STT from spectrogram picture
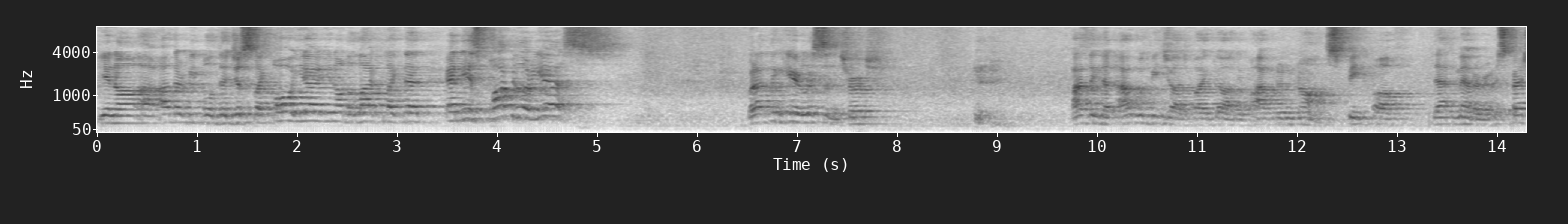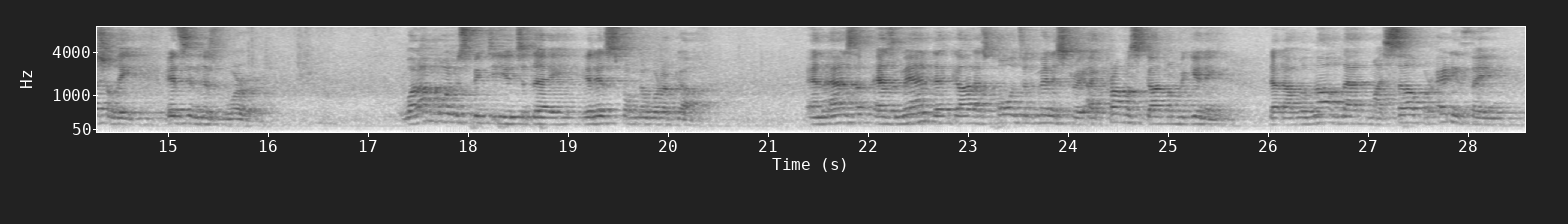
you know, uh, other people. They're just like, oh yeah, you know, the life like that. And it's popular, yes. But I think here, listen, church. I think that I would be judged by God if I would not speak of that matter, especially it's in His Word. What I'm going to speak to you today, it is from the Word of God. And as a, as a man that God has called to the ministry, I promise God from the beginning that I will not let myself or anything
